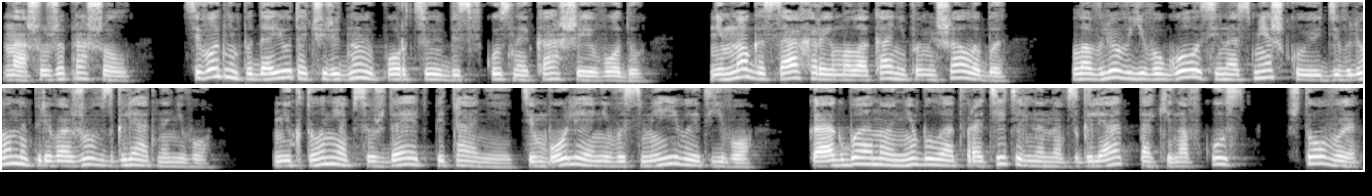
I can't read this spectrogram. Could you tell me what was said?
Наш уже прошел. Сегодня подают очередную порцию безвкусной каши и воду. Немного сахара и молока не помешало бы. Ловлю в его голосе насмешку и удивленно перевожу взгляд на него. Никто не обсуждает питание, тем более не высмеивает его. Как бы оно ни было отвратительно на взгляд, так и на вкус. Что вы?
